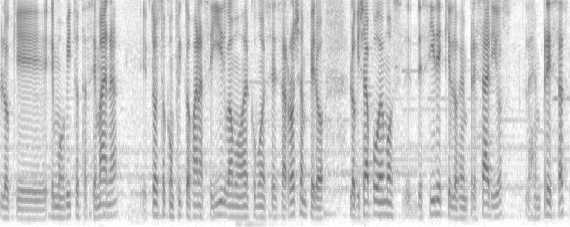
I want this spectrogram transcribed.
lo que hemos visto esta semana todos estos conflictos van a seguir, vamos a ver cómo se desarrollan, pero lo que ya podemos decir es que los empresarios, las empresas,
